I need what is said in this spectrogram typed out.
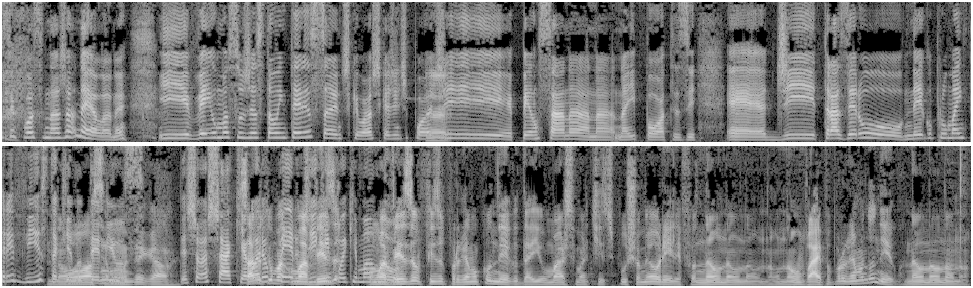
se fosse na janela, né? E veio uma sugestão interessante que eu acho que a gente pode pensar na, na, na hipótese é, de trazer o nego para uma entrevista aqui no Nossa, T-News. Legal. Deixa eu achar aqui. Sabe Agora que eu uma, perdi uma quem vez, foi que mandou. Uma vez eu fiz o programa com o Nego, daí o Márcio Martins puxou minha orelha. Falou: não, não, não, não, não vai pro programa do Nego. Não, não, não, não.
